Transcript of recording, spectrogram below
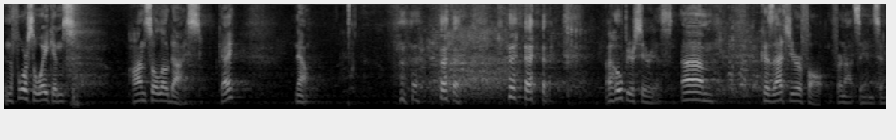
In The Force Awakens, Han Solo dies. Okay? Now, I hope you're serious, because um, that's your fault for not seeing sooner.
